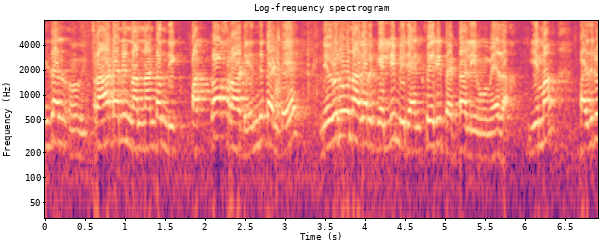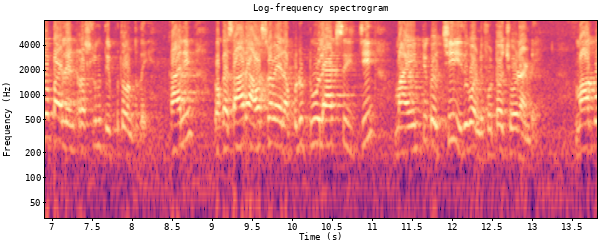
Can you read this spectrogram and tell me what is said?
ఇదన్ ఫ్రాడ్ అని నన్ను అంటుంది. పక్కా ఫ్రాడ్. ఎందుకంటే నెహ్రూ నగర్కి వెళ్ళి మీరు ఎంక్వైరీ పెట్టాలి ఈమె మీద. ఈమె పది రూపాయల ఇంట్రెస్ట్లకు తిప్పుతుంటుంది కానీ ఒకసారి అవసరమైనప్పుడు టూ ల్యాక్స్ ఇచ్చి మా ఇంటికి వచ్చి ఇదిగోండి ఫోటో చూడండి. మాకు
